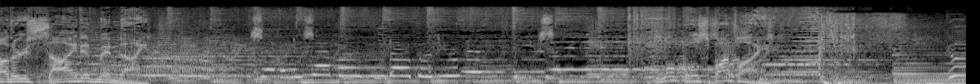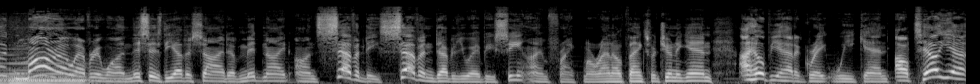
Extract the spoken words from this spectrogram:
Other Side of Midnight. 77 WABC. Local Spotlight. Good morrow, everyone. This is the other side of midnight on 77 WABC. I'm Frank Morano. Thanks for tuning in. I hope you had a great weekend. I'll tell you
